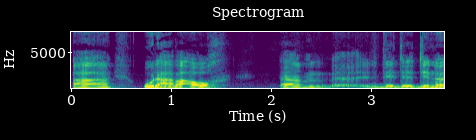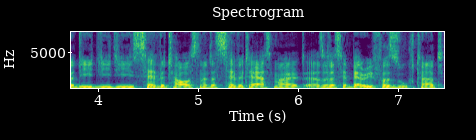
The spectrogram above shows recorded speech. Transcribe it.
Äh, oder aber auch ähm, die, die, ne, die, die, die Savitors, ne, dass Savita erstmal, also dass der Barry versucht hat,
